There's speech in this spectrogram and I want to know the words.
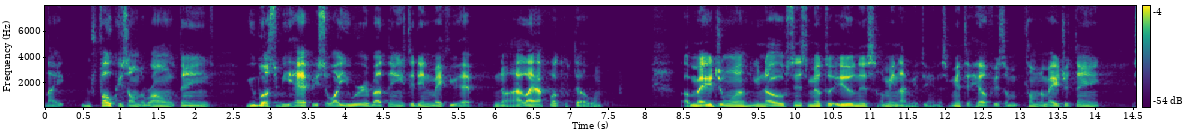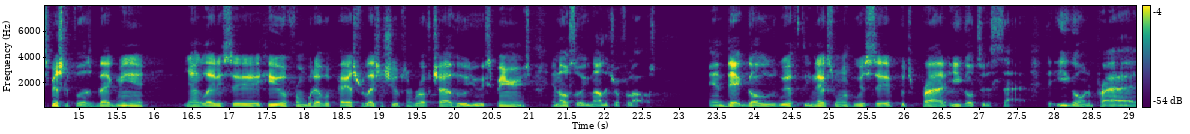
Like you focus on the wrong things you supposed to be happy. So why you worry about things that didn't make you happy? You know, I like I fuck with that one. A major one, you know, since mental illness, I mean not mental illness, mental health is becoming a major thing, especially for us black men. Young lady said, heal from whatever past relationships and rough childhood you experienced, and also acknowledge your flaws. And that goes with the next one, which said, put your pride and ego to the side. The ego and the pride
